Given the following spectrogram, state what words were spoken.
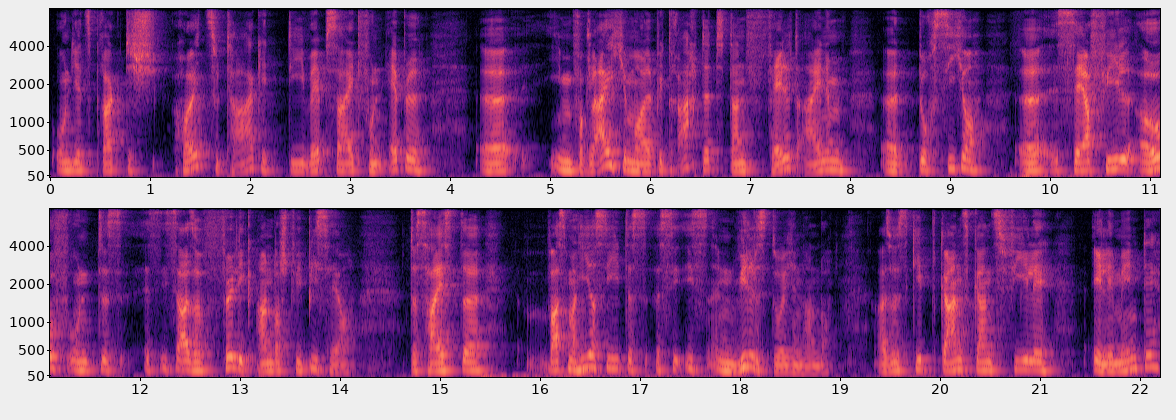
und jetzt praktisch heutzutage die Website von Apple äh, im Vergleich mal betrachtet, dann fällt einem äh, doch sicher äh, sehr viel auf und das, es ist also völlig anders wie bisher. Das heißt, äh, was man hier sieht, das, es ist ein wildes Durcheinander. Also es gibt ganz, ganz viele Elemente.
